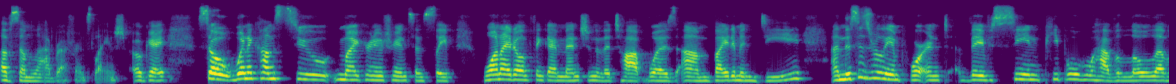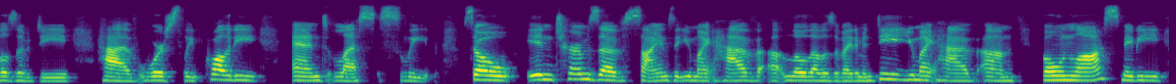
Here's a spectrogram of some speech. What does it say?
of some lab reference range. Okay. So when it comes to micronutrients and sleep, one I don't think I mentioned at the top was um, vitamin D. And this is really important. They've seen people who have low levels of D have worse sleep quality and less sleep. So, in terms of signs that you might have uh, low levels of vitamin D, you might have um, bone loss, maybe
